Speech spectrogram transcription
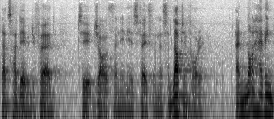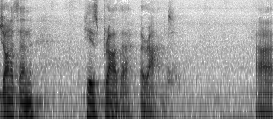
That's how David referred to Jonathan in his faithfulness and loved him for it. And not having Jonathan, his brother, around uh,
